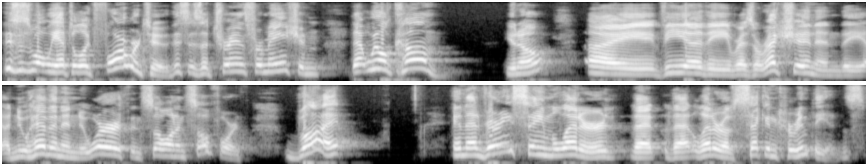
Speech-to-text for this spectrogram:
this is what we have to look forward to. This is a transformation that will come, you know, uh, via the resurrection and the a new heaven and new earth and so on and so forth. But in that very same letter, that, that letter of Second Corinthians,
